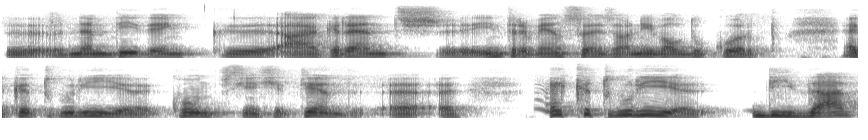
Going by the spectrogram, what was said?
eh, na medida em que há grandes eh, intervenções ao nível do corpo, a categoria com deficiência tende, a, a, a categoria de idade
